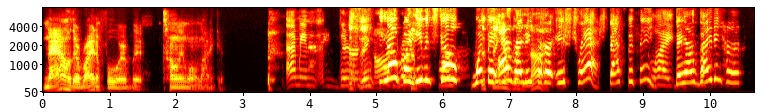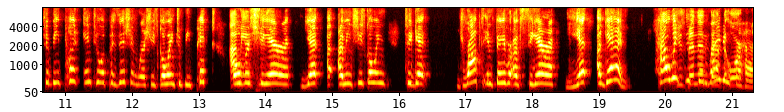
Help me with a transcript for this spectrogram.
Now they're writing for her, but Tony won't like it. I mean, they're The thing- not No, but even still, what The they are writing for her is trash. That's the thing. like They are writing her to be put into a position where she's going to be picked I over mean, she's- Ciara yet. I mean, she's going to get dropped in favor of Ciara yet again. How is she's this been good writing or- for her?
